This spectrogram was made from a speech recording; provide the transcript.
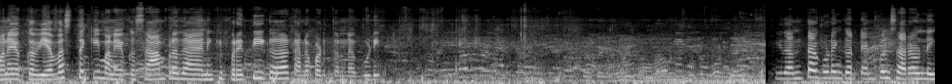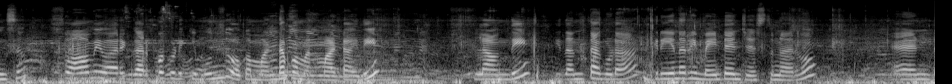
మన యొక్క వ్యవస్థకి మన యొక్క సాంప్రదాయానికి ప్రతీకగా కనపడుతున్న గుడి. ఇదంతా కూడా ఇంకా టెంపుల్ సరౌండింగ్స్. స్వామివారి గర్భగుడికి ముందు ఒక మండపం అనమాట ఇది. ఇలా ఉంది. ఇదంతా కూడా గ్రీనరీ మెయింటైన్ చేస్తున్నారు. అండ్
